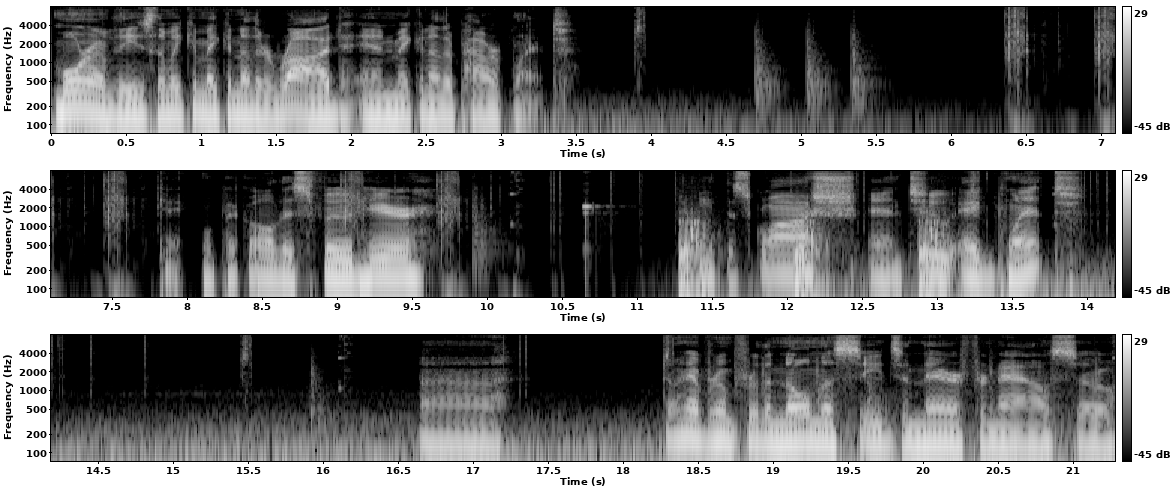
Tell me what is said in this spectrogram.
more of these, then we can make another rod and make another power plant. Okay, we'll pick all this food here. Eat the squash and two eggplant. Uh, don't have room for the nullness seeds in there for now, so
